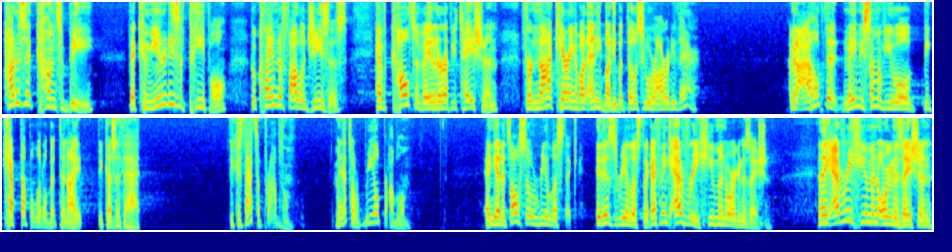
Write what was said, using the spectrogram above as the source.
How does it come to be that communities of people who claim to follow Jesus have cultivated a reputation for not caring about anybody but those who are already there. I mean, I hope that maybe some of you will be kept up a little bit tonight because of that. Because that's a problem. I mean, that's a real problem. And yet, it's also realistic. It is realistic. I think every human organization, I think every human organization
